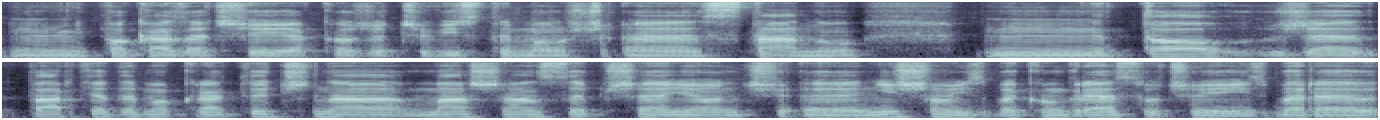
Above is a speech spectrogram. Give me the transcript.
mm, pokazać się jako rzeczywisty mąż e, stanu. Mm, to, że Partia Demokratyczna ma szansę przejąć e, niższą Izbę Kongresu, czyli Izbę, Re,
